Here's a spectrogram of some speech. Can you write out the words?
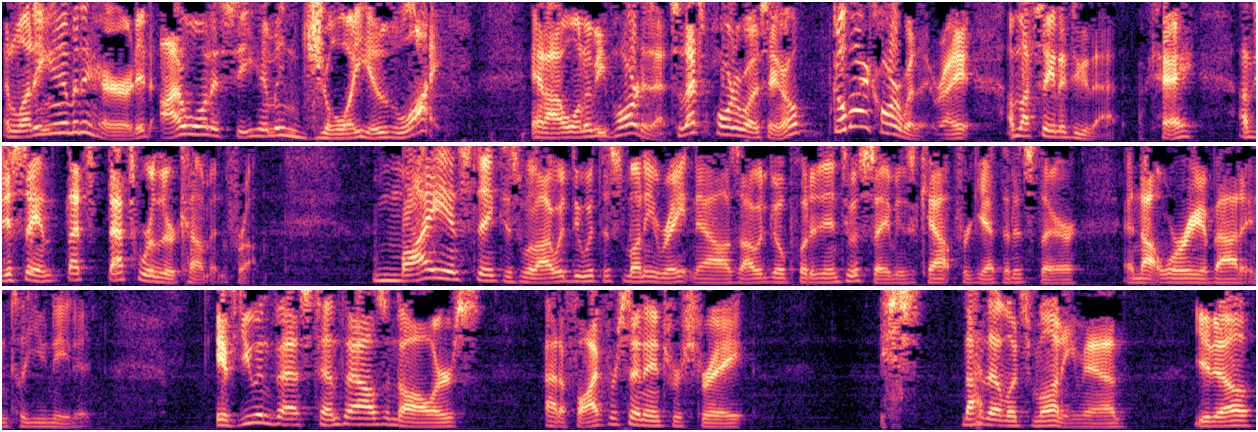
and letting him inherit it, I want to see him enjoy his life. And I want to be part of that. So that's part of what I'm saying. Oh, go buy a car with it, right? I'm not saying to do that, okay? I'm just saying that's, that's where they're coming from. My instinct is what I would do with this money right now is I would go put it into a savings account, forget that it's there, and not worry about it until you need it. If you invest $10,000 at a 5% interest rate, it's not that much money, man. You know,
